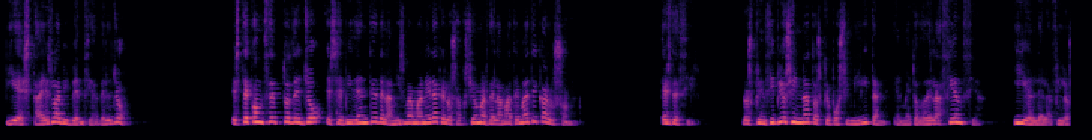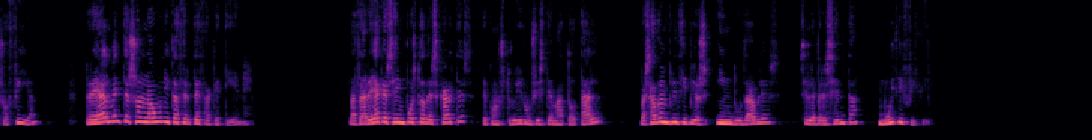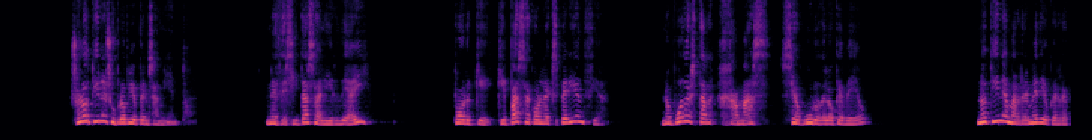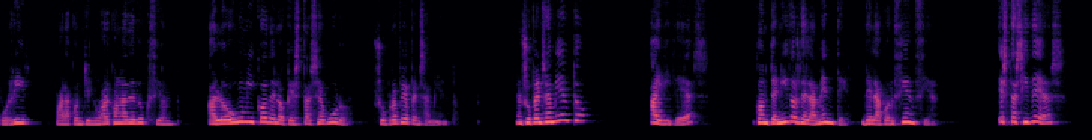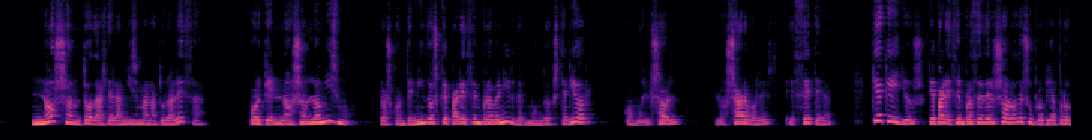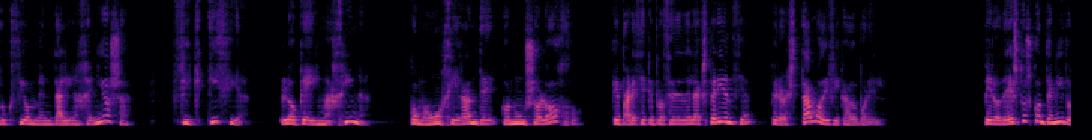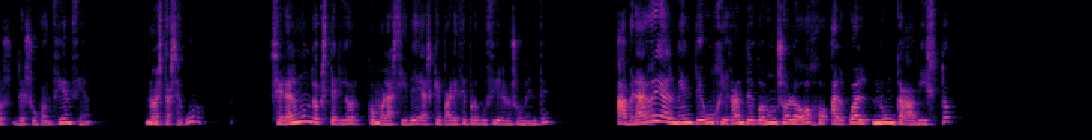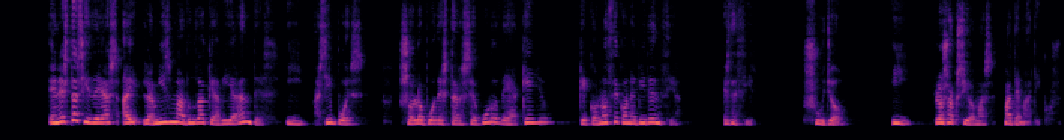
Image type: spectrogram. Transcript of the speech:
Y esta es la vivencia del yo. Este concepto de yo es evidente de la misma manera que los axiomas de la matemática lo son. Es decir, los principios innatos que posibilitan el método de la ciencia y el de la filosofía realmente son la única certeza que tiene. La tarea que se ha impuesto Descartes de construir un sistema total, basado en principios indudables, se le presenta muy difícil. Solo tiene su propio pensamiento. Necesita salir de ahí. Porque, ¿qué pasa con la experiencia? ¿No puedo estar jamás seguro de lo que veo? No tiene más remedio que recurrir, para continuar con la deducción, a lo único de lo que está seguro, su propio pensamiento. En su pensamiento hay ideas, contenidos de la mente, de la conciencia. Estas ideas no son todas de la misma naturaleza, porque no son lo mismo los contenidos que parecen provenir del mundo exterior, como el sol, los árboles, etc., que aquellos que parecen proceder solo de su propia producción mental ingeniosa, ficticia, lo que imagina, como un gigante con un solo ojo, que parece que procede de la experiencia, pero está modificado por él. Pero de estos contenidos de su conciencia no está seguro. ¿Será el mundo exterior como las ideas que parece producir en su mente? ¿Habrá realmente un gigante con un solo ojo al cual nunca ha visto? En estas ideas hay la misma duda que había antes, y, así pues, solo puede estar seguro de aquello que conoce con evidencia, es decir, su yo y los axiomas matemáticos.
